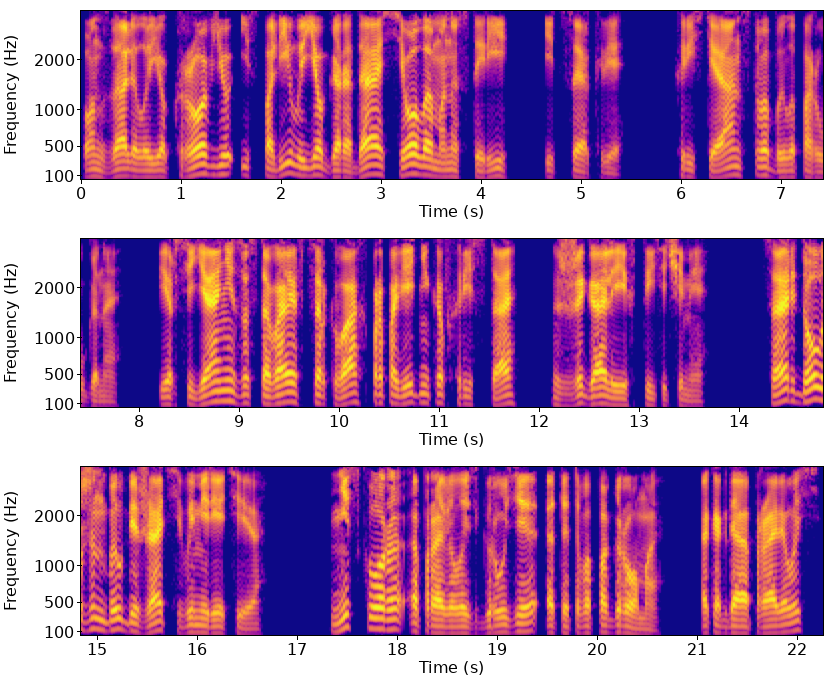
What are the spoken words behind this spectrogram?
Он залил ее кровью и спалил ее города, села, монастыри и церкви. Христианство было поругано. Персияне, заставая в церквах проповедников Христа, сжигали их тысячами. Царь должен был бежать в Эмеретию. Не скоро оправилась Грузия от этого погрома. А когда оправилась,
